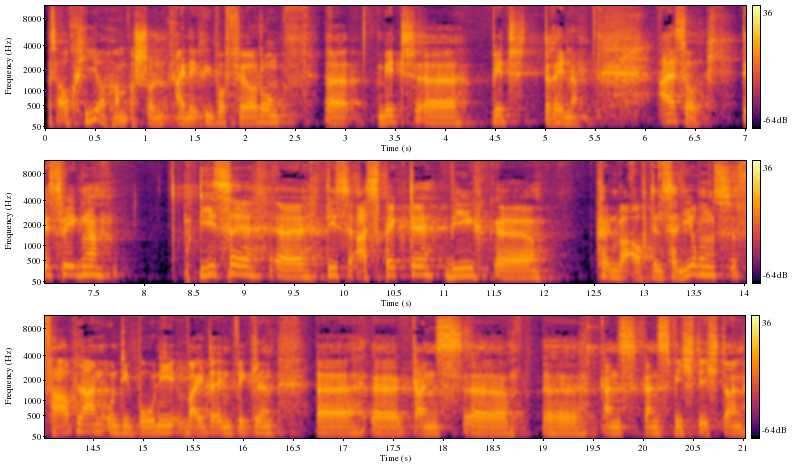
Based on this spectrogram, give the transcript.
Also auch hier haben wir schon eine Überförderung äh, mit, äh, mit drin. Also deswegen diese, äh, diese Aspekte, wie äh, können wir auch den Sanierungsfahrplan und die Boni weiterentwickeln, äh, äh, ganz, ganz, ganz wichtig dann.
